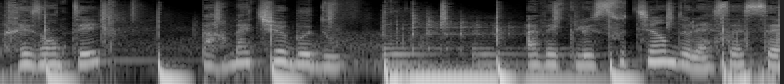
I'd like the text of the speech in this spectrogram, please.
Présenté par Mathieu Baudou. Avec le soutien de la SACEM.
